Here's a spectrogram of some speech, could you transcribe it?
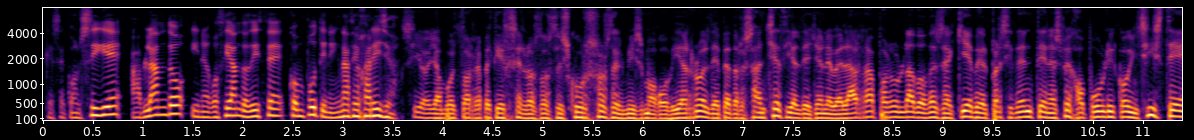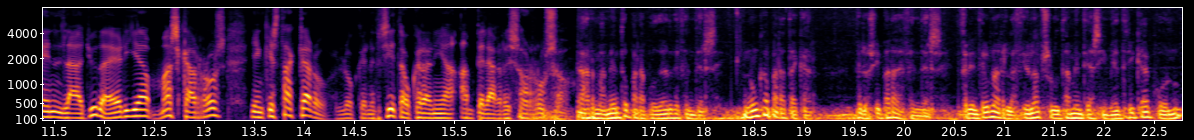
que se consigue hablando y negociando, dice, con Putin. Ignacio Jarillo. Sí, hoy han vuelto a repetirse los dos discursos del mismo gobierno, el de Pedro Sánchez y el de Yone Belarra. Por un lado, desde Kiev, el presidente en espejo público insiste en la ayuda aérea, más carros y en que está claro lo que necesita Ucrania ante el agresor ruso. Armamento para poder defenderse, nunca para atacar, pero sí para defenderse, frente a una relación absolutamente asimétrica con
